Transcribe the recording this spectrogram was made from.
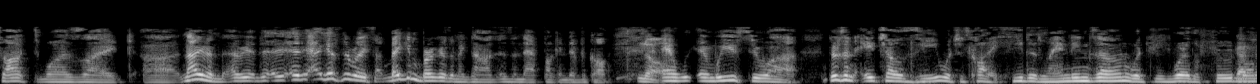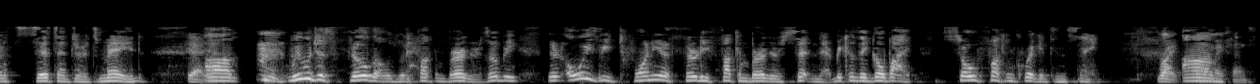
sucked was like, uh, not even, I mean, it, it, I guess it really sucked. Making burgers at McDonald's isn't that fucking difficult. no. And we, and we used to, uh, there's an HLZ, which is called a heated landing zone, which is where the food Gotcha. normally sits after it's made. yeah. yeah. Um, we would just fill those with fucking burgers. There'll be, there'd always be 20 or 30 fucking burgers sitting there because they go by so fucking quick. It's insane. right. Um, that makes sense.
